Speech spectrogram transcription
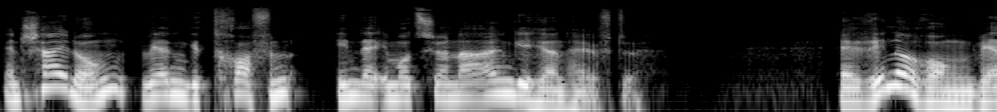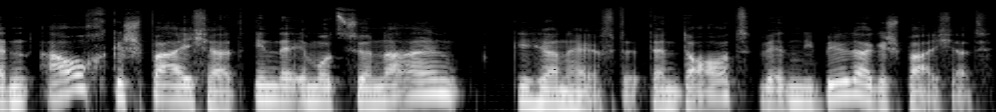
Entscheidungen werden getroffen in der emotionalen Gehirnhälfte. Erinnerungen werden auch gespeichert in der emotionalen Gehirnhälfte, denn dort werden die Bilder gespeichert.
